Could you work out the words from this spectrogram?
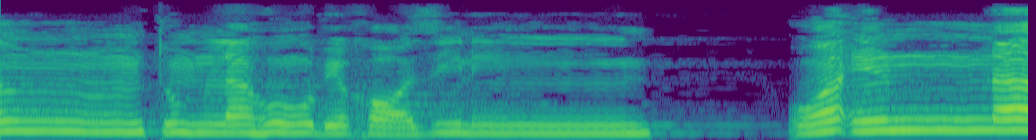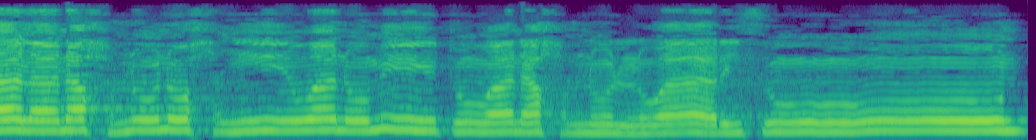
أنتم له بخازنين. وإنا لنحن نحيي ونميت ونحن الوارثون.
